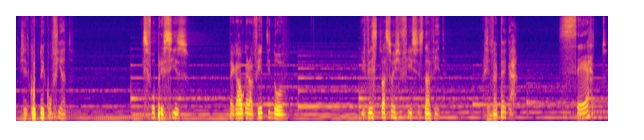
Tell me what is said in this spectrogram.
Que a gente continue confiando. E se for preciso, pegar o graveto de novo e ver situações difíceis na vida, a gente vai pegar. Certo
